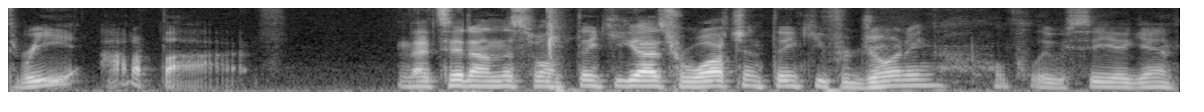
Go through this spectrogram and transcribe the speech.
Three out of five. That's it on this one. Thank you guys for watching. Thank you for joining. Hopefully, we see you again.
